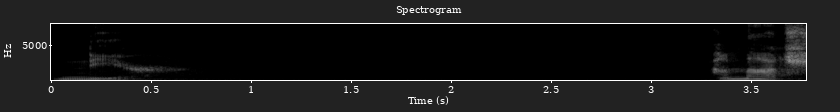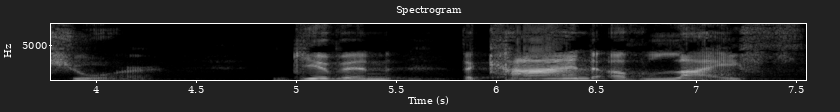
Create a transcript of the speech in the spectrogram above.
near. I'm not sure, given the kind of life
